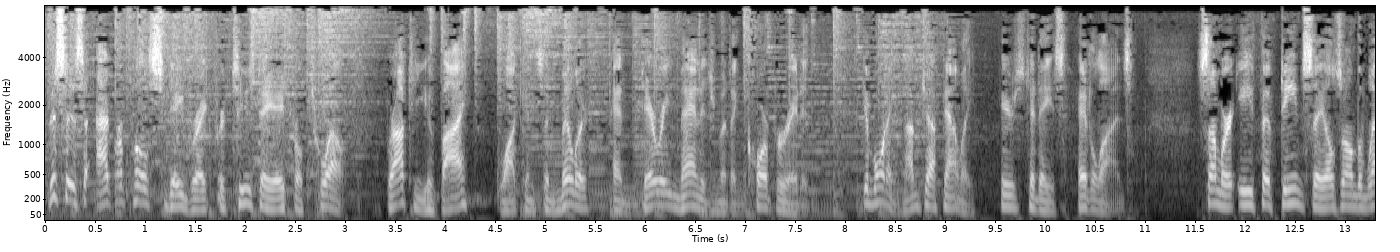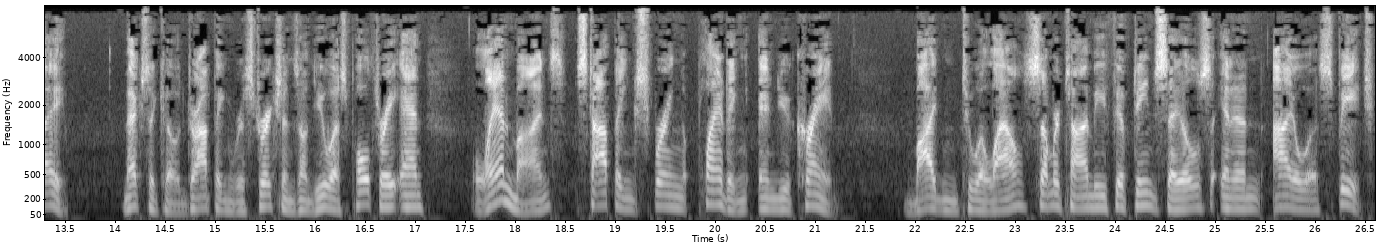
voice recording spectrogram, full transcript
This is AgriPulse Daybreak for Tuesday, April 12th, brought to you by Watkinson Miller and Dairy Management Incorporated. Good morning, I'm Jeff Nalley. Here's today's headlines. Summer E15 sales on the way. Mexico dropping restrictions on U.S. poultry and landmines stopping spring planting in Ukraine. Biden to allow summertime E15 sales in an Iowa speech.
